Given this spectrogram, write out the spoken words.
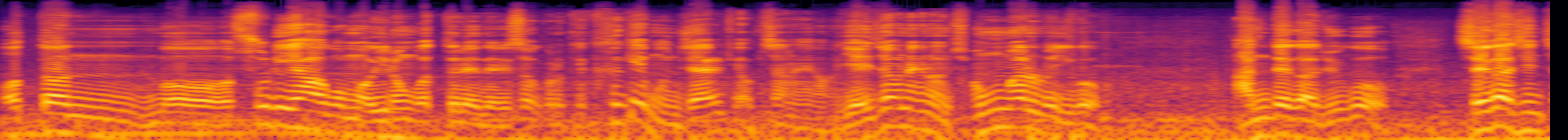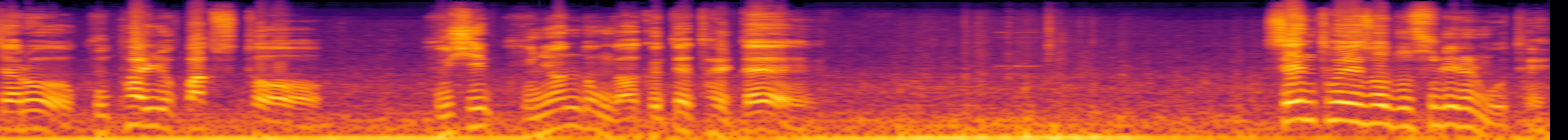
어떤 뭐 수리하고 뭐 이런 것들에 대해서 그렇게 크게 문제할 게 없잖아요. 예전에는 정말로 이거 안 돼가지고 제가 진짜로 986 박스터 99년도인가 그때 탈 때 센터에서도 수리를 못해.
